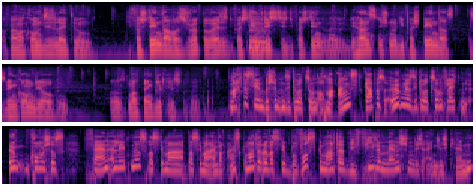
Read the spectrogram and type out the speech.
auf einmal kommen diese Leute und die verstehen da, was ich rappe, weißt du? Die verstehen richtig, die verstehen, die hören es nicht nur, die verstehen das. Deswegen kommen die auch. Und das macht einen glücklich auf jeden Fall. Macht es dir in bestimmten Situationen auch mal Angst? Gab es irgendeine Situation, vielleicht ein, irgendein komisches Fanerlebnis, was dir, mal, was dir mal einfach Angst gemacht hat oder was dir bewusst gemacht hat, wie viele Menschen dich eigentlich kennen?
